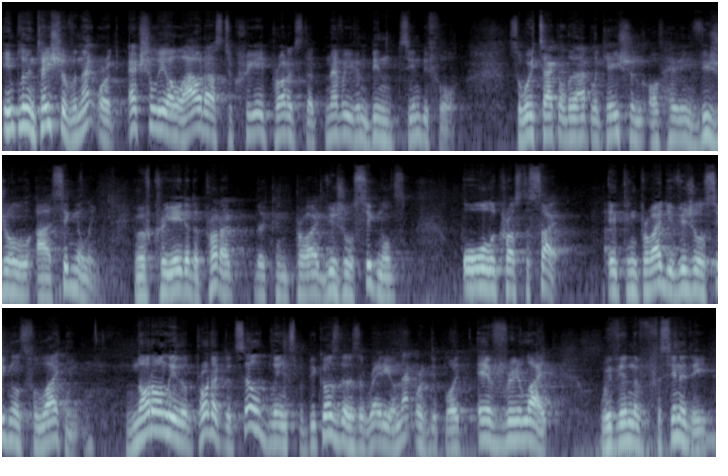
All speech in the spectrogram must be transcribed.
implementation of the network actually allowed us to create products that never even been seen before. So we tackled an application of having visual uh, signaling. And we've created a product that can provide visual signals all across the site. It can provide you visual signals for lightning. Not only the product itself blinks, but because there's a radio network deployed, every light within the vicinity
